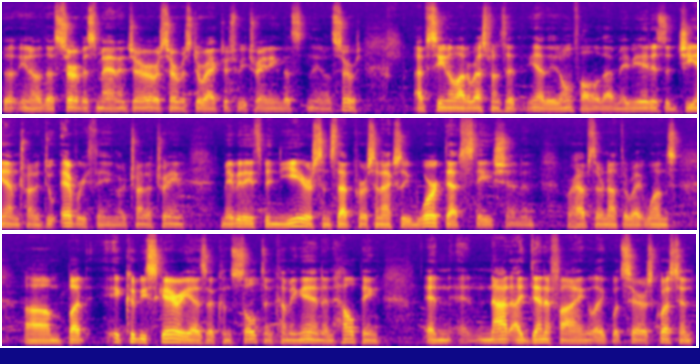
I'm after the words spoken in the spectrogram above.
The you know the service manager or service director should be training the you know the service. I've seen a lot of restaurants that yeah they don't follow that. Maybe it is a GM trying to do everything or trying to train. Maybe it's been years since that person actually worked that station, and perhaps they're not the right ones. Um, but it could be scary as a consultant coming in and helping, and, and not identifying like what Sarah's question:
